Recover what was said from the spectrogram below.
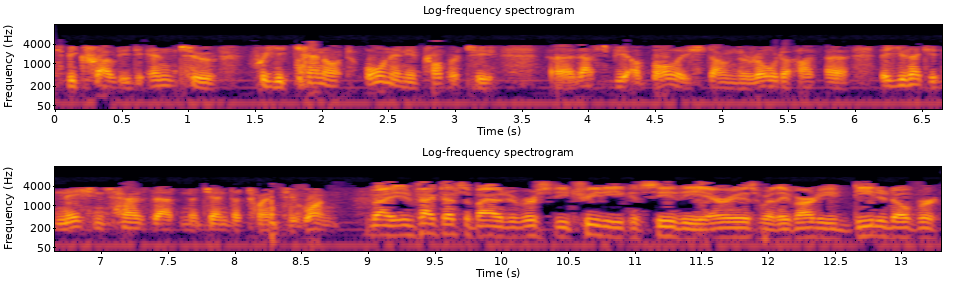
to be crowded into where you cannot own any property. Uh, that's to be abolished down the road. Uh, uh, the United Nations has that in Agenda 21. Right. In fact, that's a biodiversity treaty. You can see the areas where they've already deeded over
